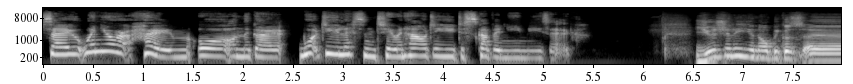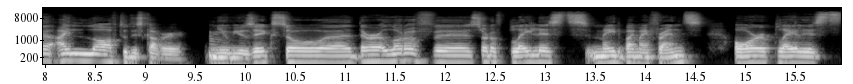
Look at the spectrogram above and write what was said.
so, when you're at home or on the go, what do you listen to and how do you discover new music? Usually, you know, because uh, I love to discover mm. new music. So, uh, there are a lot of uh, sort of playlists made by my friends or playlists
